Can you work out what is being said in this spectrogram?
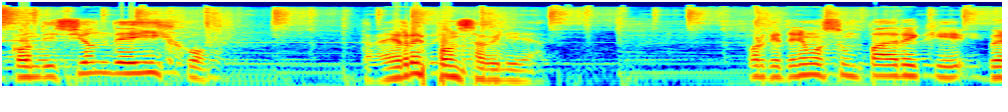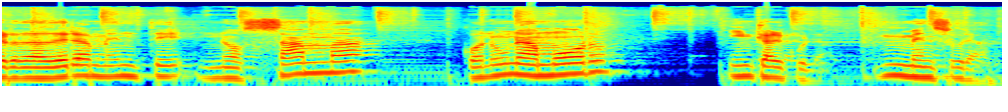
condición de hijo trae responsabilidad. Porque tenemos un Padre que verdaderamente nos ama con un amor incalculable, inmensurable.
